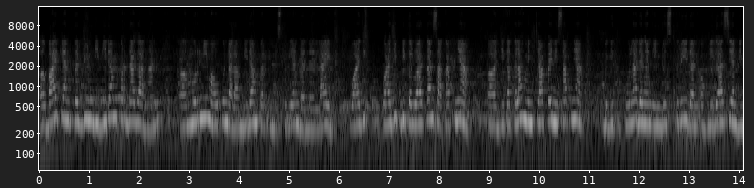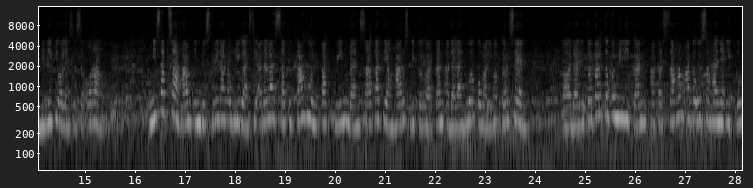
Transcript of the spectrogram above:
eh, baik yang terjun di bidang perdagangan eh, murni maupun dalam bidang perindustrian dan lain-lain wajib wajib dikeluarkan zakatnya jika telah mencapai nisabnya begitu pula dengan industri dan obligasi yang dimiliki oleh seseorang. Nisab saham, industri dan obligasi adalah satu tahun takwin dan zakat yang harus dikeluarkan adalah 2,5 persen eh, dari total kepemilikan atas saham atau usahanya itu.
